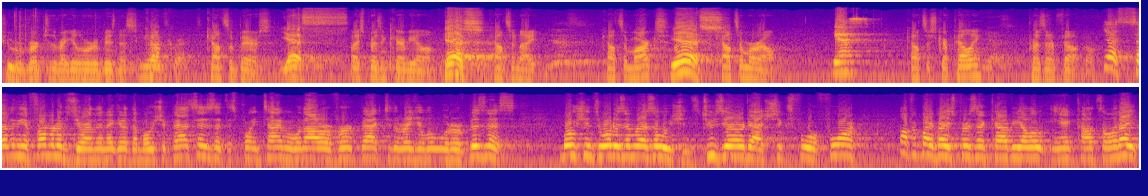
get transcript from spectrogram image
To revert to the regular order of business. You are correct. Councilor Bears? Yes. Vice President Caraviello? Yes. Councilor Knight? Yes. Councilor Marks? Yes. Councilor Morell? Yes. Councilor Scarpelli? Yes. President Falco? Yes, seven in the affirmative, zero in the negative, the motion passes. At this point in time, we will now revert back to the regular order of business. Motions, orders, and resolutions, 20-644, offered by Vice President Caraviello and Councilor Knight.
